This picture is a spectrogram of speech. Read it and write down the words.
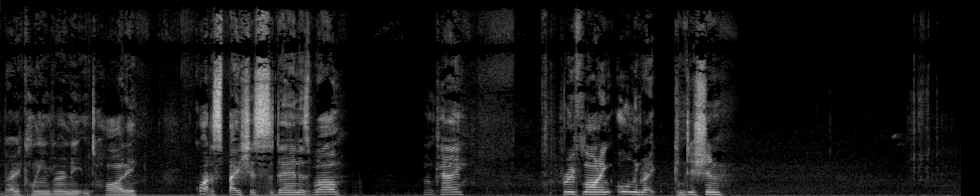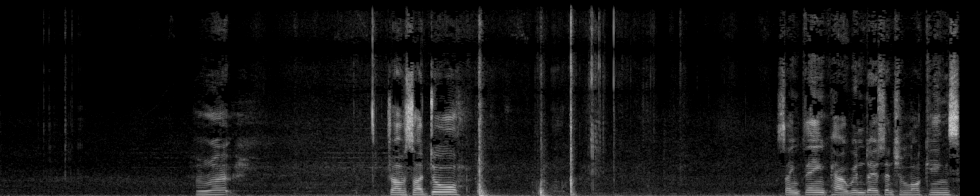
very clean, very neat and tidy. Quite a spacious sedan as well. Okay. Roof lining, all in great condition. All right. Driver side door. Same thing, power window, central lockings,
